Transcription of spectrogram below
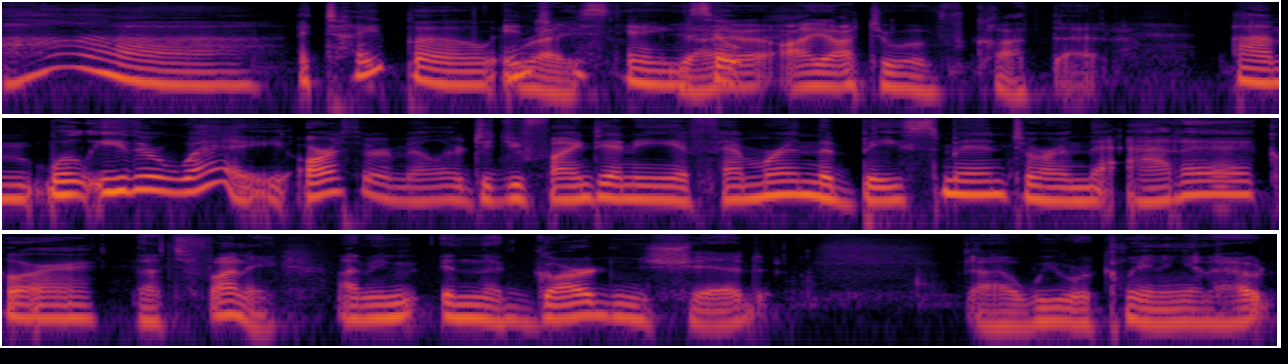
Ah, a typo. Interesting. Right. Yeah, so, I, I, ought to have caught that. Um, well, either way, Arthur Miller, did you find any ephemera in the basement or in the attic or? That's funny. I mean, in the garden shed, uh, we were cleaning it out.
